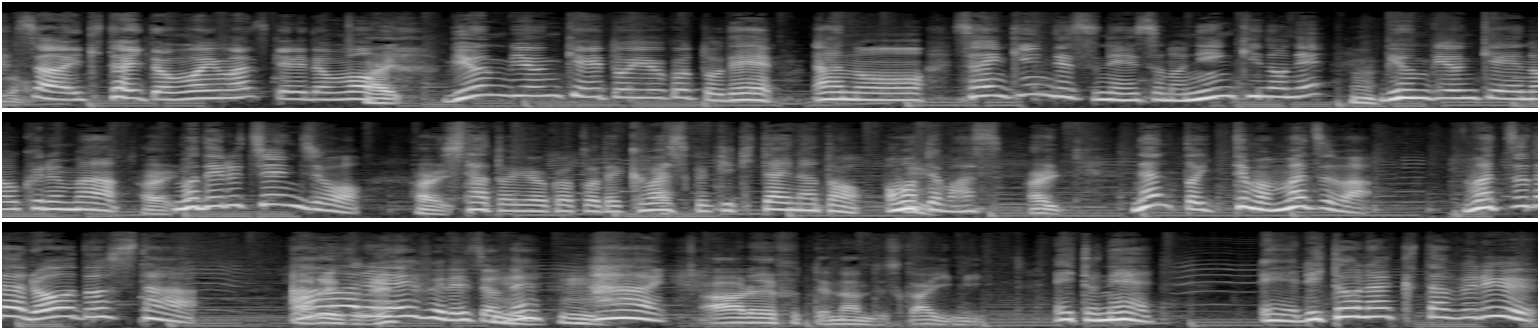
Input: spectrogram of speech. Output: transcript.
どうぞ。さあ行きたいと思いますけれども、はい。ビュンビュン系ということであのー最近ですねその人気のね、うん。ビュンビュン系の車、はい。モデルチェンジをはい。したということで、詳しく聞きたいなと思ってます、はい。なんといってもまずはマツダロードスター RF ね。RF ですよね、うんうん。はい。RF って何ですか？意味。えっとね、えーリトラクタブル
